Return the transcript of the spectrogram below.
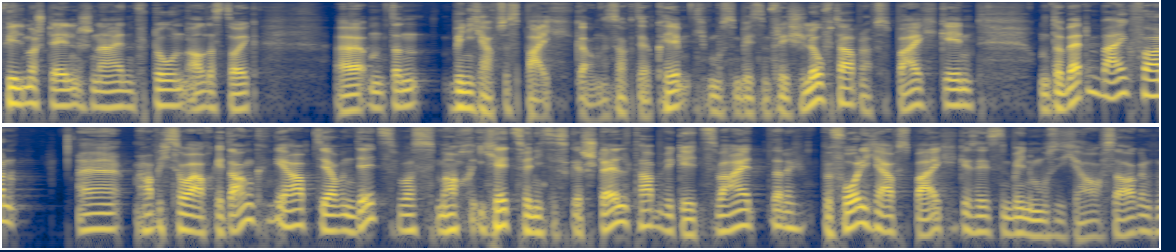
Film erstellen, schneiden, vertonen, all das Zeug. Äh, und dann bin ich auf das Bike gegangen. Sagte, okay, ich muss ein bisschen frische Luft haben, aufs Bike gehen. Und da während dem Bikefahren äh, habe ich so auch Gedanken gehabt, ja und jetzt, was mache ich jetzt, wenn ich das gestellt habe, wie geht es weiter? Bevor ich aufs Bike gesessen bin, muss ich auch sagen,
